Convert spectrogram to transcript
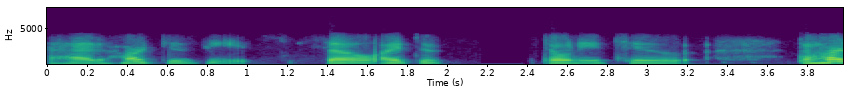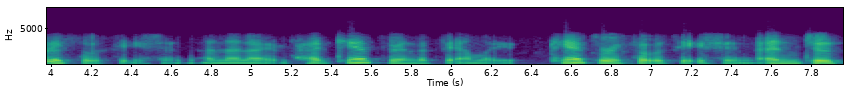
had heart disease so i just donate to the heart association. And then i've had cancer in the family cancer association and just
